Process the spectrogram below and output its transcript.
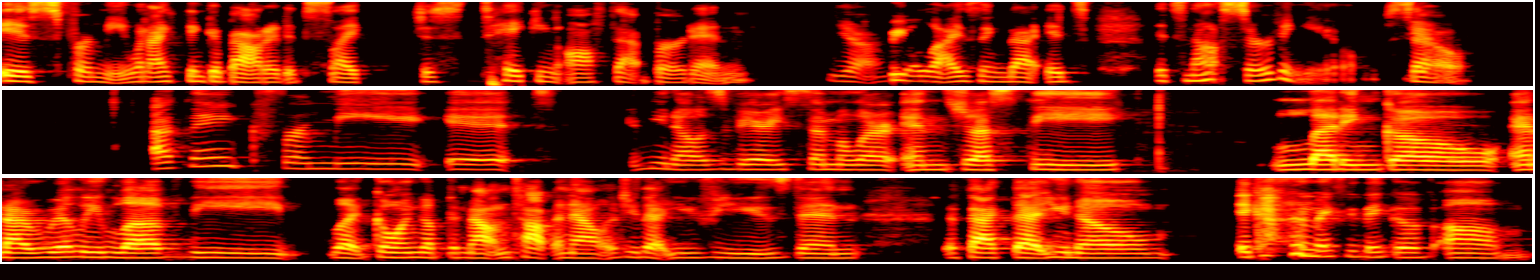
is for me. When I think about it, it's like just taking off that burden. Yeah. Realizing that it's it's not serving you. So yeah I think for me, it, you know, is very similar in just the letting go. And I really love the like going up the mountaintop analogy that you've used and the fact that, you know, it kind of makes me think of um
